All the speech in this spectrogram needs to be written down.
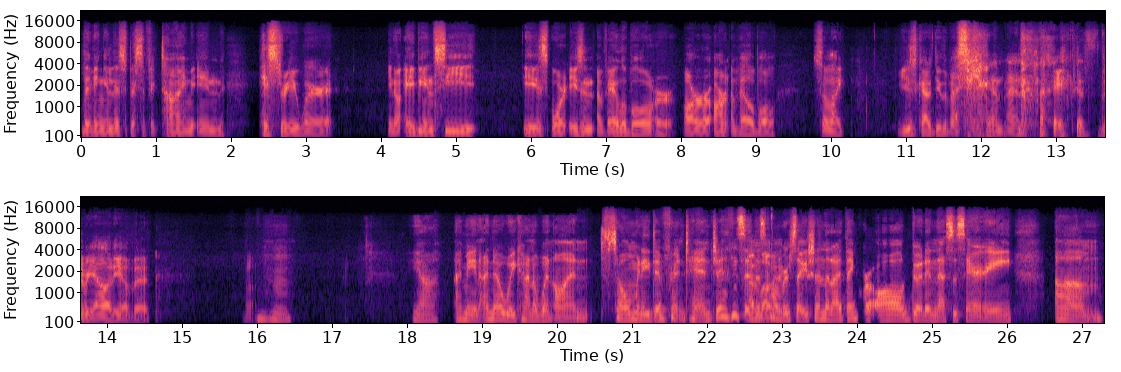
living in this specific time in history where, you know, A, B, and C is or isn't available or are or aren't available. So like you just got to do the best you can, man. like that's the reality of it. Hmm. Yeah. I mean, I know we kind of went on so many different tangents in I this love it. conversation that I think were all good and necessary. Um,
